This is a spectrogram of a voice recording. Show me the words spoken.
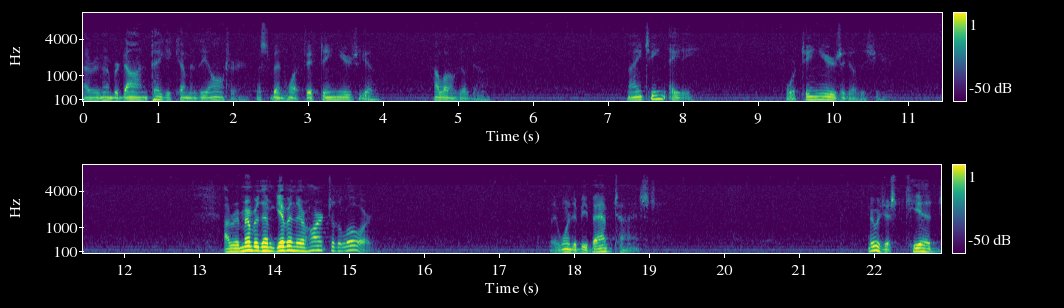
I remember Don and Peggy coming to the altar. Must have been, what, 15 years ago? How long ago, Don? 1980. 14 years ago this year. I remember them giving their heart to the Lord. They wanted to be baptized. They were just kids.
